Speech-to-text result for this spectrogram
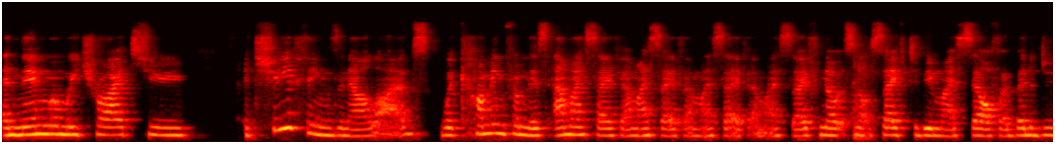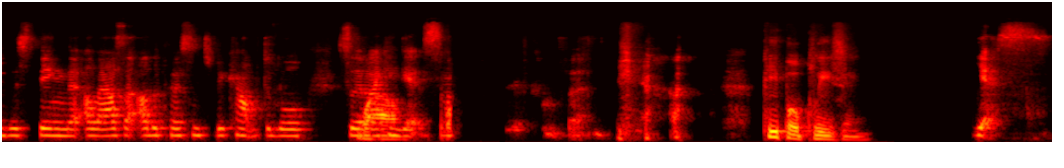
And then when we try to achieve things in our lives, we're coming from this Am I safe? Am I safe? Am I safe? Am I safe? No, it's not safe to be myself. I better do this thing that allows that other person to be comfortable so that wow. I can get some comfort. Yeah. People pleasing Yes,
